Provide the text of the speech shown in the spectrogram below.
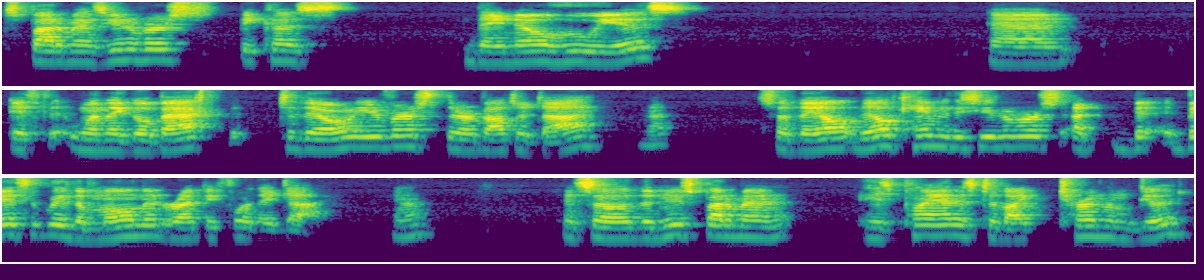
Spider-Man's universe because they know who he is. And if when they go back to their own universe, they're about to die. You know? So they all they all came to this universe at basically the moment right before they die. You know, and so the new Spider-Man, his plan is to like turn them good.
